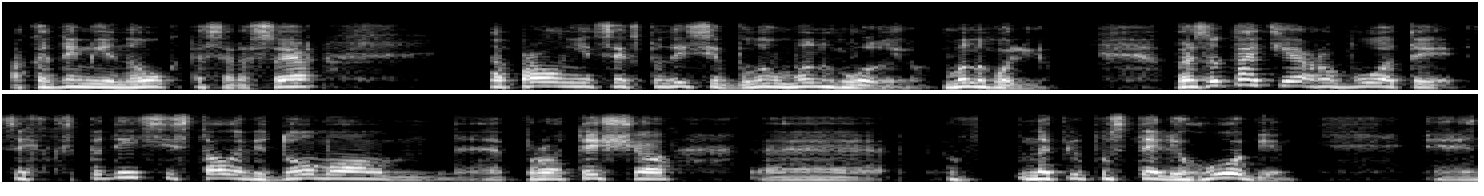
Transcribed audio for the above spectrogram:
Академії наук СРСР. Направлені ці експедиції були в Монголію. Монголію. В результаті роботи цих експедицій стало відомо е, про те, що е, в напівпустелі Гобі е,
